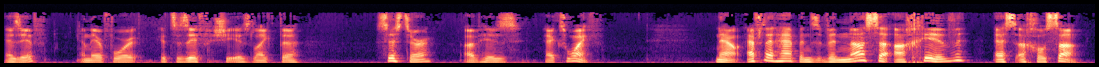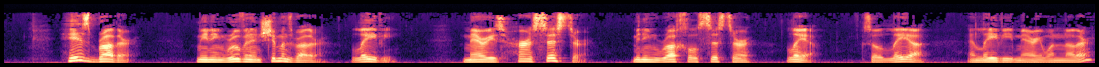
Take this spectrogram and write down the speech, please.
as if, and therefore it's as if she is like the sister of his ex-wife. Now, after that happens, Venasa achiv es achosa. His brother, meaning Reuven and Shimon's brother, Levi, marries her sister, meaning Rachel's sister Leah. So Leah and Levi marry one another.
